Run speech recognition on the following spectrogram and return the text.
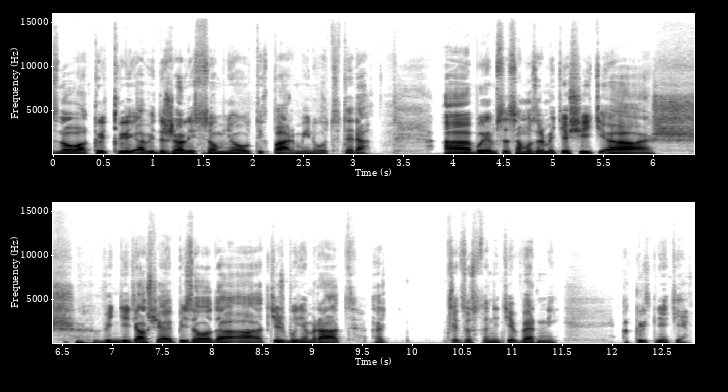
znova klikli a vydržali so mňou tých pár minút, teda. A budem sa samozrejme tešiť, až vyjde ďalšia epizóda a tiež budem rád, keď zostanete verní a kliknete.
